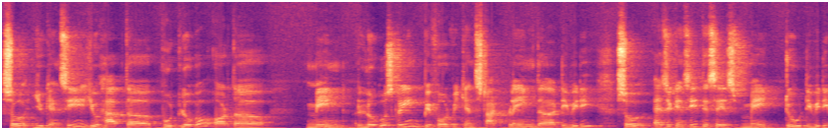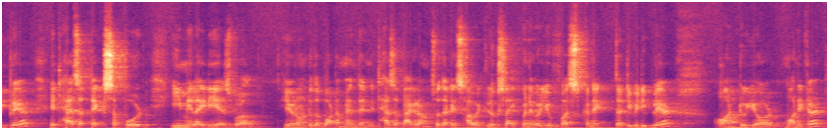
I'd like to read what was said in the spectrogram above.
So you can see you have the boot logo or the main logo screen before we can start playing the DVD. So as you can see, this is Mait 2 DVD player. It has a tech support email ID as well here onto the bottom and then it has a background. So that is how it looks like whenever you first connect the DVD player onto your monitor.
